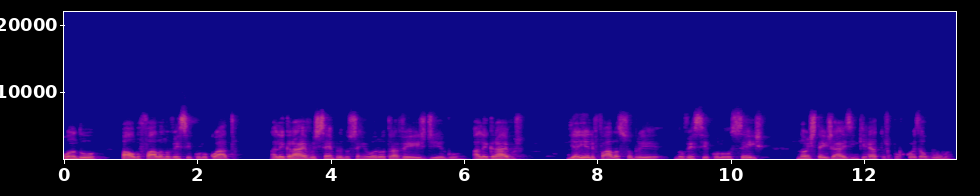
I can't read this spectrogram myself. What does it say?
quando Paulo fala no versículo 4, alegrai-vos sempre no Senhor, outra vez digo, alegrai-vos. E aí ele fala sobre, no versículo 6, não estejais inquietos por coisa alguma.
